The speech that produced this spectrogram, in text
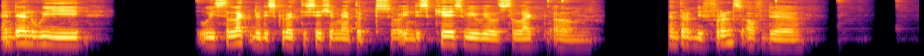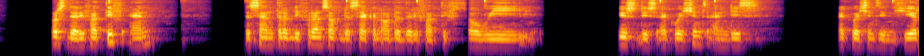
and then we we select the discretization method. So in this case we will select um, center difference of the first derivative and the center difference of the second order derivative. So we use these equations and these equations in here.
